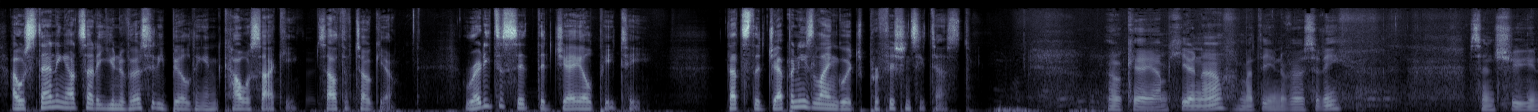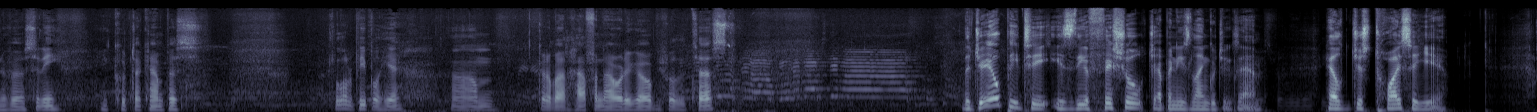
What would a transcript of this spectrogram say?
I was standing outside a university building in Kawasaki, south of Tokyo, ready to sit the JLPT. That's the Japanese language proficiency test. Okay, I'm here now. I'm at the university, Senshu University, Ikuta campus. There's a lot of people here. Um, got about half an hour to go before the test. The JLPT is the official Japanese language exam, held just twice a year.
